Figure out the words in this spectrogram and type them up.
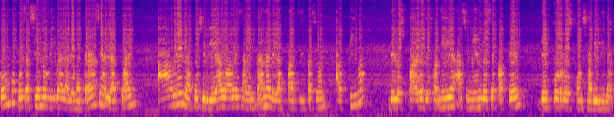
¿Cómo? Pues haciendo viva la democracia, la cual abre la posibilidad o abre esa ventana de la participación activa de los padres de familia asumiendo ese papel de corresponsabilidad.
